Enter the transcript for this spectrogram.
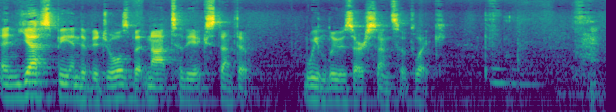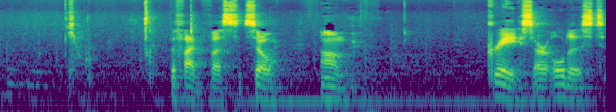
and yes, be individuals, but not to the extent that we lose our sense of like the five of us. So, um, Grace, our oldest,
